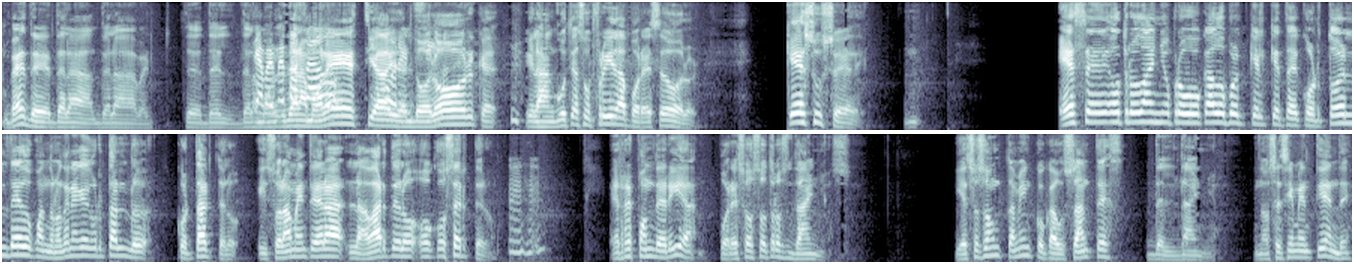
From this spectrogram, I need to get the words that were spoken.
¿Ves? De, la, de la, la, molestia y del dolor que, y las angustias sufridas por ese dolor. ¿Qué sucede? ese otro daño provocado porque el que te cortó el dedo cuando no tenía que cortarlo, cortártelo y solamente era lavártelo o cosértelo, él respondería por esos otros daños. Y esos son también cocausantes del daño. No sé si me entiende.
